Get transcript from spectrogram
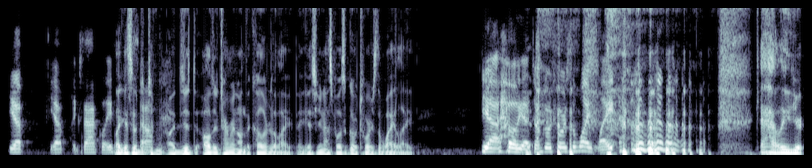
Yep. Yep. Exactly. I guess it so. I just all determine on the color of the light. I guess you're not supposed to go towards the white light. Yeah. Oh yeah. Don't go towards the white light. Golly, you're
